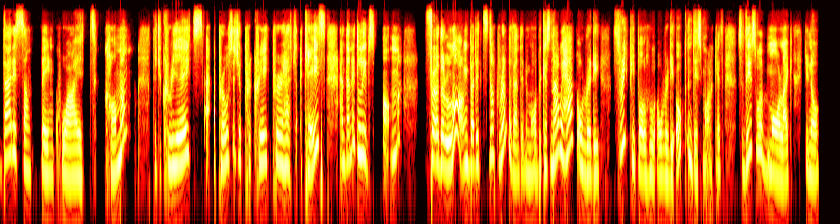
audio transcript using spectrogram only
that is something quite common that you create a process, you create perhaps a case, and then it lives on further along, but it's not relevant anymore because now we have already three people who already opened this market. So this will more like, you know,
